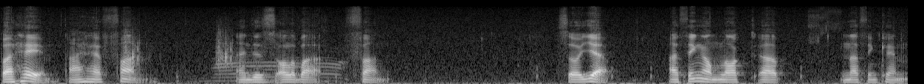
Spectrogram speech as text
But hey, I have fun. And this is all about fun. So yeah, I think I'm locked up nothing can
